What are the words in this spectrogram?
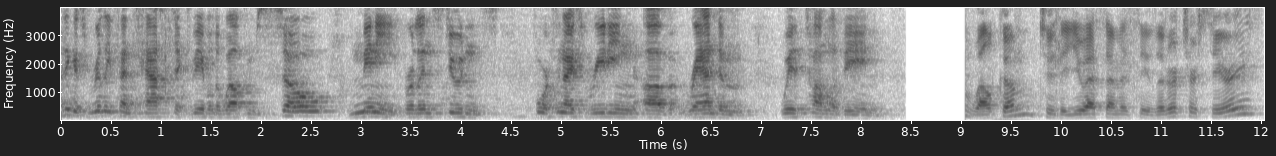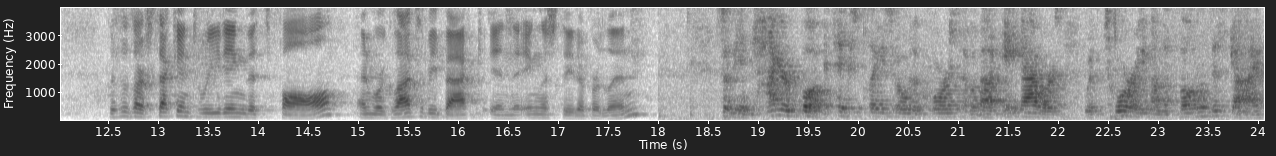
think it's really fantastic to be able to welcome so many Berlin students for tonight's reading of Random with Tom Leveen. Welcome to the U.S. Embassy Literature Series. This is our second reading this fall, and we're glad to be back in the English Theater Berlin. So the entire book takes place over the course of about eight hours with Tori on the phone with this guy,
